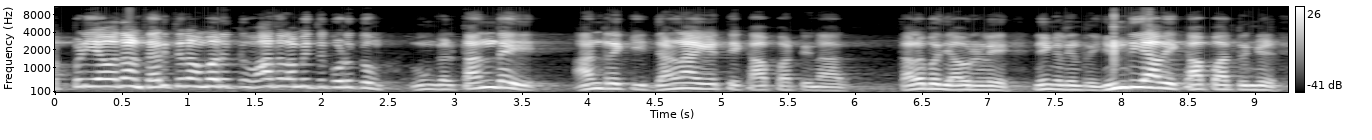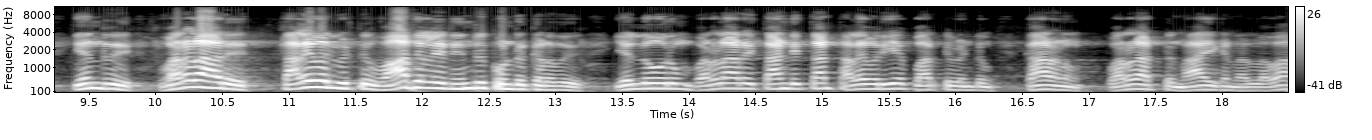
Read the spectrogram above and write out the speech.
அப்படியேவா தான் சரித்திரம் அவருக்கு வாசல் அமைத்து கொடுக்கும். உங்கள் தந்தை அன்றைக்கு ஜனநாயகத்தை காப்பாற்றினார். தளபதி அவர்களே நீங்கள் இன்று இந்தியாவை காப்பாற்றுங்கள் என்று வரலாறு தலைவர் விட்டு வாசலில் நின்று கொண்டிருக்கிறது. எல்லோரும் வரலாறை தாண்டித்தான் தலைவரையே பார்க்க வேண்டும். காரணம் வரலாற்று நாயகன் அல்லவா?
